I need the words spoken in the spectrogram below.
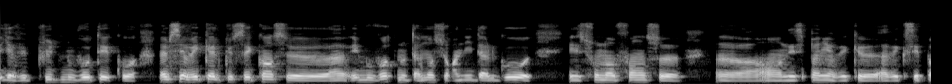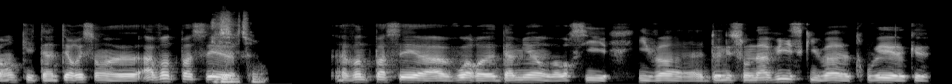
il avait plus de nouveauté, quoi. Même s'il y avait quelques séquences euh, émouvantes, notamment sur Anne Hidalgo et son enfance en Espagne avec, avec ses parents, qui étaient intéressants. avant de passer... Avant de passer à voir euh, Damien, on va voir si il va donner son avis, ce qu'il va trouver que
